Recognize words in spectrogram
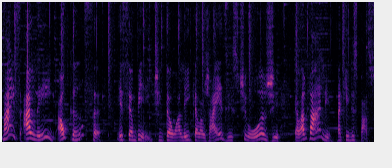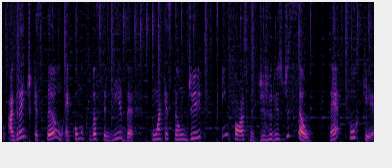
Mas a lei alcança esse ambiente. Então, a lei que ela já existe hoje, ela vale aquele espaço. A grande questão é como que você lida com a questão de enforcement, de jurisdição, né? Por quê?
